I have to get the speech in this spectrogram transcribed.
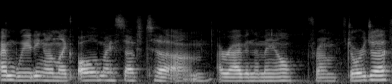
I'm waiting on like all of my stuff to um, arrive in the mail from Georgia.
